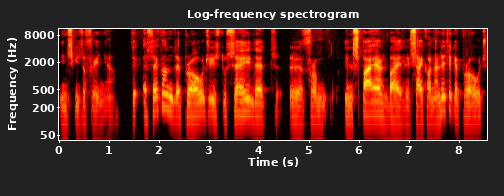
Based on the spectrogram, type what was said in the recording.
in schizophrenia. A second approach is to say that uh, from inspired by the psychoanalytic approach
